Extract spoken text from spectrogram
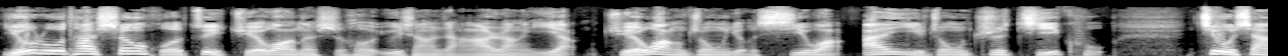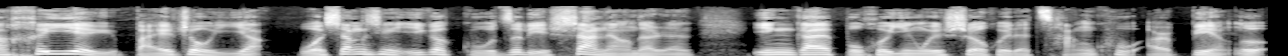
犹如他生活最绝望的时候遇上冉阿让一样，绝望中有希望，安逸中知疾苦，就像黑夜与白昼一样。我相信一个骨子里善良的人，应该不会因为社会的残酷而变恶。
